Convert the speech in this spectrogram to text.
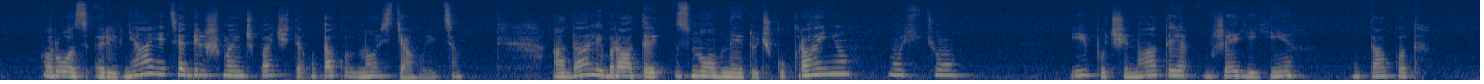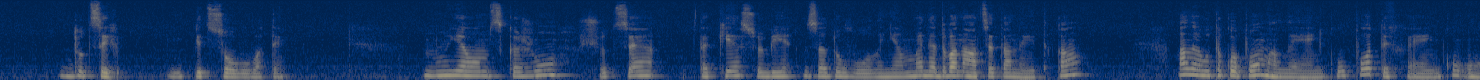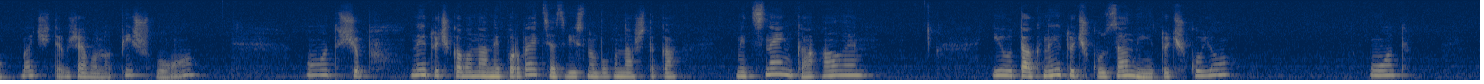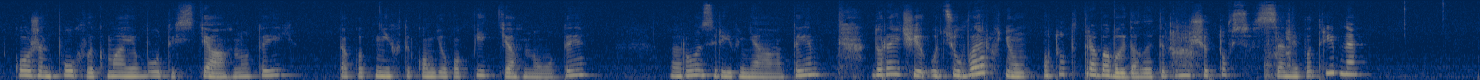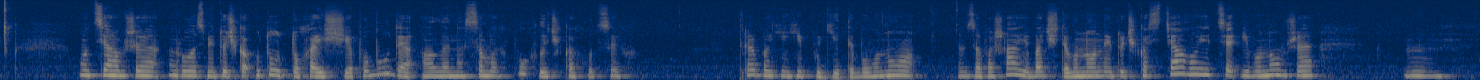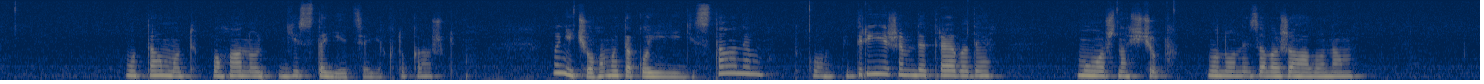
розрівняється більш-менш, бачите, отак воно стягується. А далі брати знов ниточку крайню, ось цю, і починати вже її отак от до цих підсовувати. Ну, я вам скажу, що це таке собі задоволення. У мене 12 нитка. Але отако помаленьку, потихеньку, о, бачите, вже воно пішло. От, Щоб ниточка вона не порветься, звісно, бо вона ж така міцненька, але і отак ниточку за ниточкою. От. Кожен пухлик має бути стягнутий. Так, от нігтиком його підтягнути розрівняти. До речі, оцю верхню отут треба видалити, тому що то все не потрібне. Оця вже розміточка, отут то хай ще побуде, але на самих пухличках оцих треба її подіти, бо воно заважає, бачите, воно ниточка стягується і воно вже отам от погано дістається, як то кажуть. Ну, нічого, ми такої її дістанемо, такого підріжемо, де треба, де можна, щоб воно не заважало нам.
